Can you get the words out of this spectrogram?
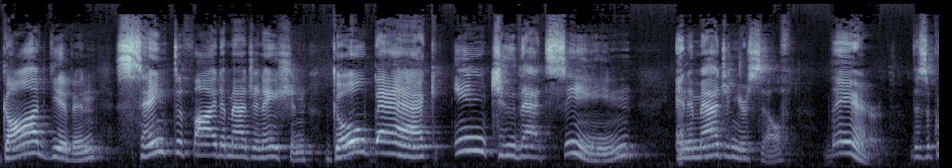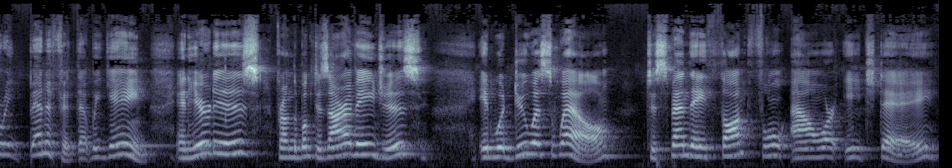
God given, sanctified imagination. Go back into that scene and imagine yourself there. There's a great benefit that we gain. And here it is from the book Desire of Ages. It would do us well to spend a thoughtful hour each day,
